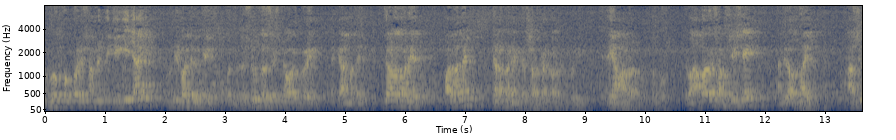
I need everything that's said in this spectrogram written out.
উপভোগ করে সামনের দিকে এগিয়ে যাই নির্বাচনকে অত্যন্ত সুন্দর সুষ্ঠ করে একটা আমাদের জনগণের পার্লামেন্ট, জনগণের একটা সরকার গঠন করি। এটাই আমার বক্তব্য। এবং আবারও সব শেষে আমি রথায় আশু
